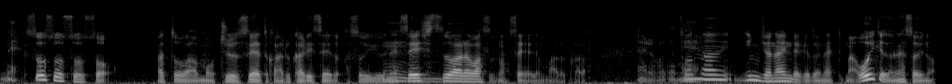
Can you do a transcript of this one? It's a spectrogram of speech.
もんね。そうそうそうそう。あとはもう中性とかアルカリ性とかそういうね、うん性質を表すの性でもあるから、なるほどね。そんな意味じゃないんだけどね。まあ多いけどねそういうの。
